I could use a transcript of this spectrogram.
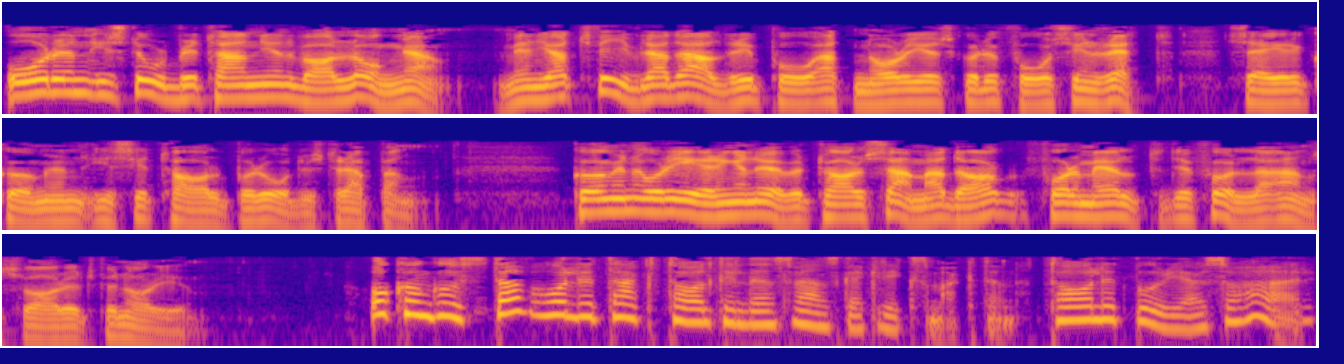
Åren i Storbritannien var långa, men jag tvivlade aldrig på att Norge skulle få sin rätt, säger kungen i sitt tal på rådhustrappan. Kungen och regeringen övertar samma dag formellt det fulla ansvaret för Norge. Och kung Gustav håller tacktal till den svenska krigsmakten. Talet börjar så här.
